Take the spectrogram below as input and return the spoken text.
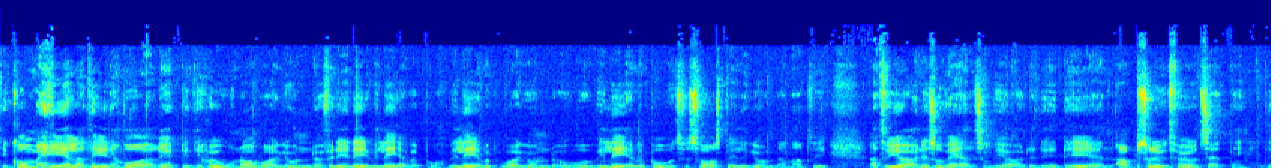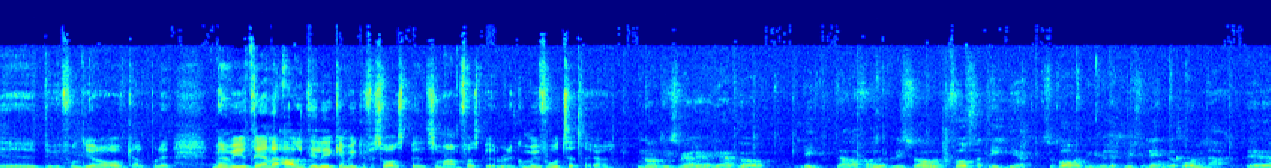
det kommer hela tiden vara repetition av våra grunder, för det är det vi lever på. Vi lever på våra grunder och vi lever på vårt försvarsspel i grunden. Att vi, att vi gör det så väl som vi gör det, det, det är en absolut förutsättning. Det, det, vi får inte göra avkall på det. Men vi tränar alltid lika mycket försvarsspel som anfallsspel och det kommer vi fortsätta göra. Någonting som jag reagerar på lite i alla fall. Vi sa första tio så var det ju rätt mycket längre bollar. Eh,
